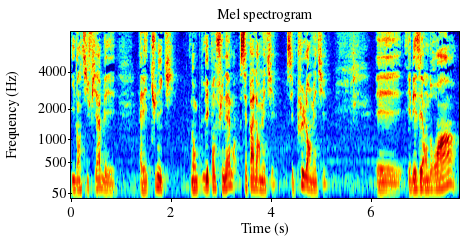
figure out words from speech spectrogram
identifiable et elle est unique. Donc les pompes funèbres, c'est pas leur métier, c'est plus leur métier. Et, et les droit,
